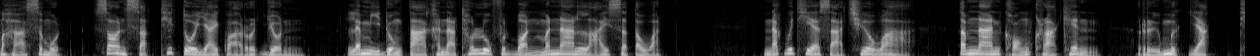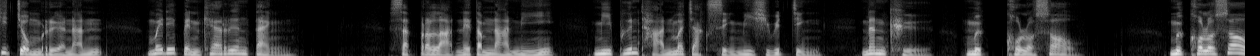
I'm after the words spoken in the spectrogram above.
มหาสมุทรซ่อนสัตว์ที่ตัวใหญ่กว่ารถยนต์ และมีดวงตาขนาดเท่าลูกฟุตบอลมานานหลายศตวรรษ นักวิทยาศาสตร์เชื่อว่า ตำนานของคราเคนหรือหมึกยักษ์ที่จมเรือนั้น ไม่ได้เป็นแค่เรื่องแต่ง สัตว์ประหลาดในตำนานนี้ มีพื้นฐานมาจากสิ่งมีชีวิตจริง นั่นคือหมึกโคโลซอลหมึกโคโลซอล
